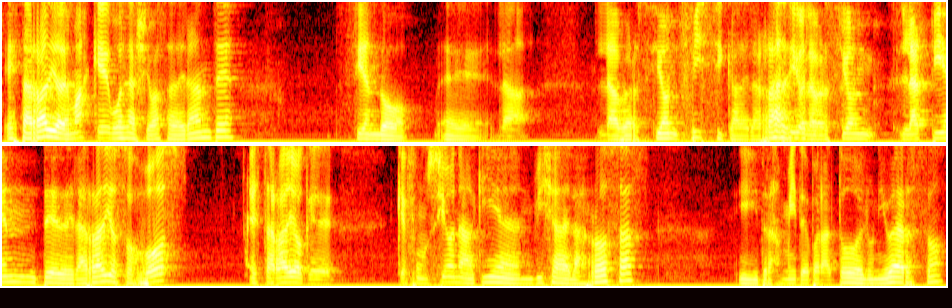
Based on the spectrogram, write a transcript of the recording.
Esta radio, además, que vos la llevas adelante, siendo eh, la, la versión física de la radio, la versión latiente de la radio, sos vos. Esta radio que, que funciona aquí en Villa de las Rosas y transmite para todo el universo.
